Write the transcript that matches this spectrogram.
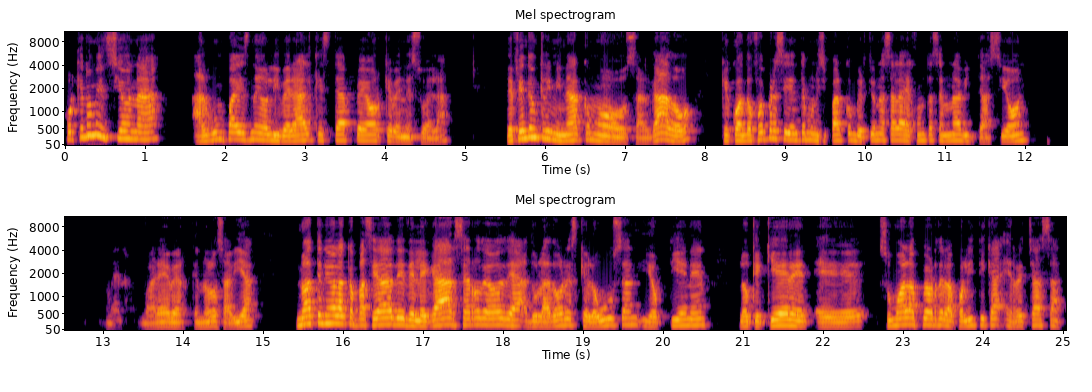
¿Por qué no menciona algún país neoliberal que esté peor que Venezuela? Defiende a un criminal como Salgado, que cuando fue presidente municipal convirtió una sala de juntas en una habitación, bueno, whatever, que no lo sabía. No ha tenido la capacidad de delegar, se ha rodeado de aduladores que lo usan y obtienen lo que quieren. Eh, sumó a la peor de la política y rechaza.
